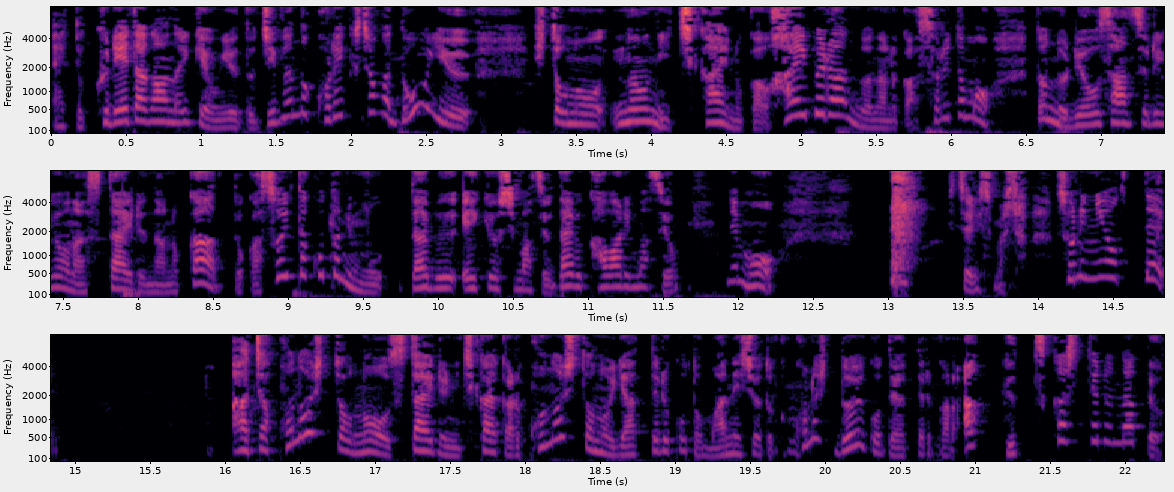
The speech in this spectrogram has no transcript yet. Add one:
えっと、クリエイター側の意見を言うと、自分のコレクションがどういう人ののに近いのか、ハイブランドなのか、それとも、どんどん量産するようなスタイルなのか、とか、そういったことにもだいぶ影響しますよ。だいぶ変わりますよ。でも、失礼しました。それによって、あ、じゃあこの人のスタイルに近いから、この人のやってることを真似しようとか、この人どういうことやってるから、あ、グッズ化してるなって、こ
